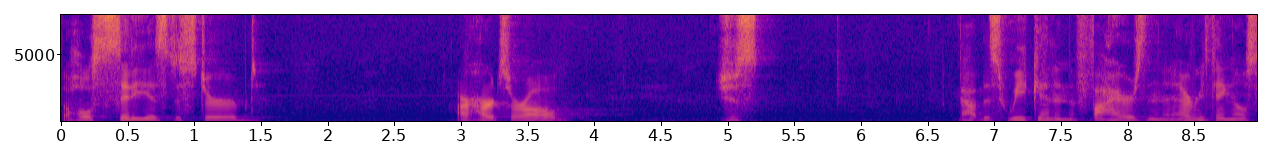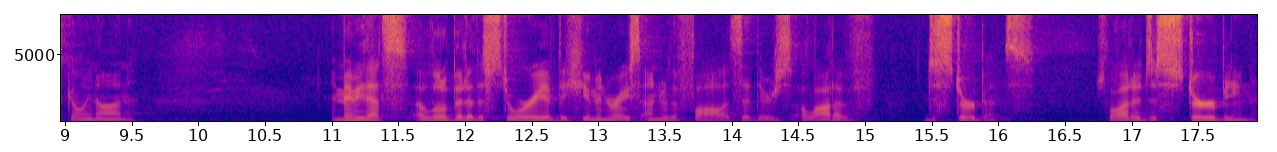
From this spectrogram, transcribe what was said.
The whole city is disturbed. Our hearts are all just about this weekend and the fires and everything else going on. And maybe that's a little bit of the story of the human race under the fall. It's that there's a lot of disturbance, there's a lot of disturbing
